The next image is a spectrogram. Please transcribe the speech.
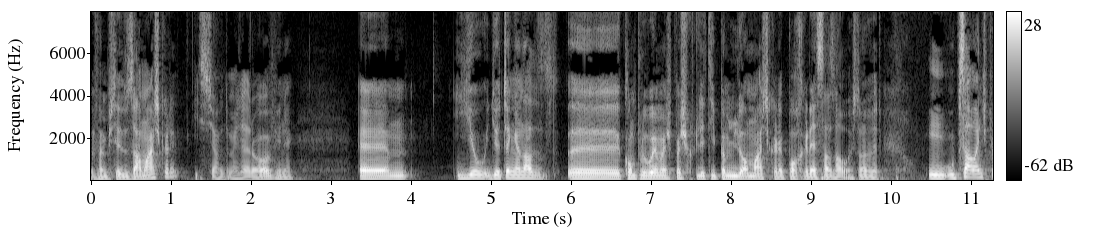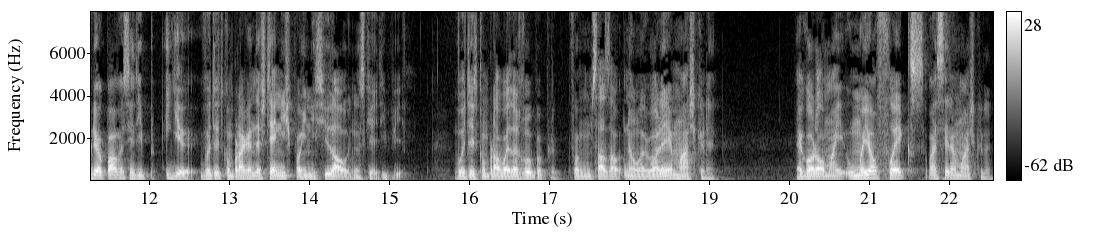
vamos ter de usar máscara. Isso já também já era óbvio, né? Um, e eu, eu tenho andado uh, com problemas para escolher tipo a melhor máscara para o regresso às aulas, estão a ver? Um, o pessoal antes preocupava-se assim, tipo, vou ter de comprar grandes ténis para o início da aula, não sei o quê, tipo, vou ter de comprar boa da roupa porque vão começar as aulas. Não, agora é a máscara. Agora o, mai, o maior flex vai ser a máscara.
